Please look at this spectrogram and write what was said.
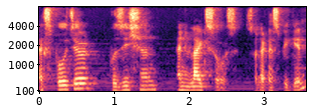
exposure, position and light source. So let us begin.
